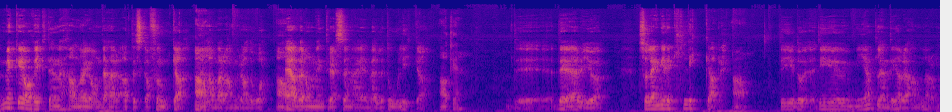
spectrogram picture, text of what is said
mycket av vikten handlar ju om det här att det ska funka Ja. mellan varandra då. Ja. Även om intressena är väldigt olika. Okej. Det, det är det ju. Så länge det klickar. Ja. Det är, ju det är ju egentligen det det handlar om.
